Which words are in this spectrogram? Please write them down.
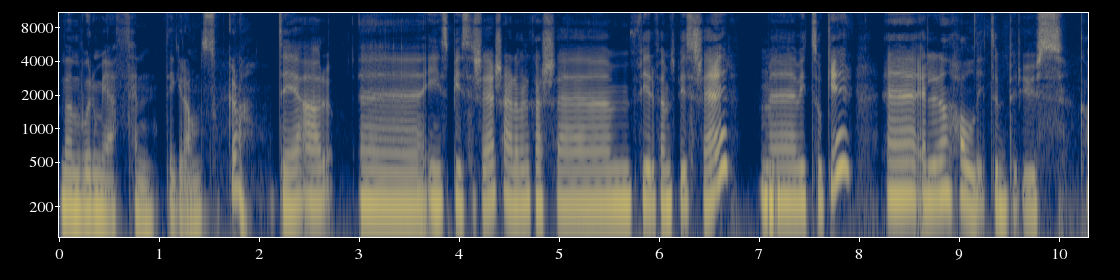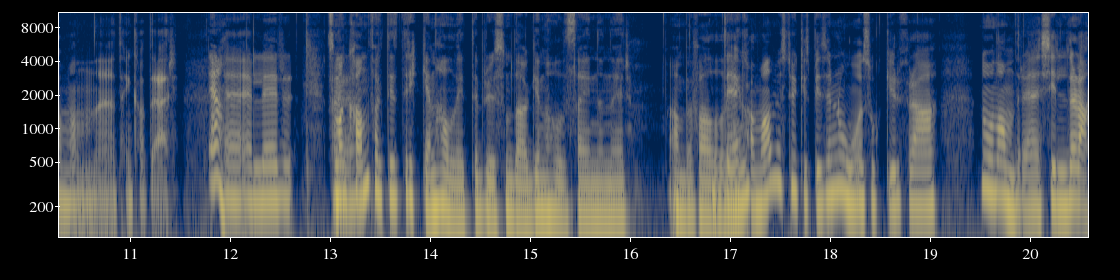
Men hvor mye er 50 gram sukker, da? Det er eh, I spiseskjeer så er det vel kanskje fire-fem spiseskjeer med hvitt sukker. Eh, eller en halvliter brus, kan man eh, tenke at det er. Ja. Eh, eller Så man kan faktisk drikke en halvliter brus om dagen og holde seg innunder Det anbefalingen? kan man hvis du ikke spiser noe sukker fra noen andre kilder, da.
